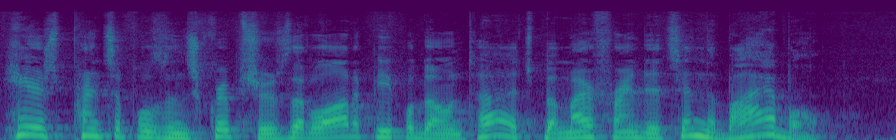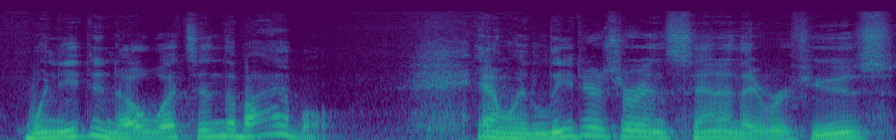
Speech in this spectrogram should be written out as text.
here's principles in scriptures that a lot of people don't touch, but my friend, it's in the Bible. We need to know what's in the Bible. And when leaders are in sin and they refuse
